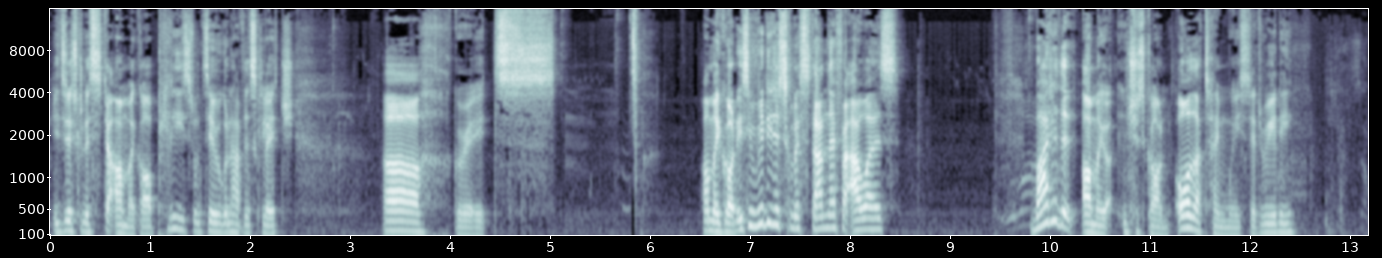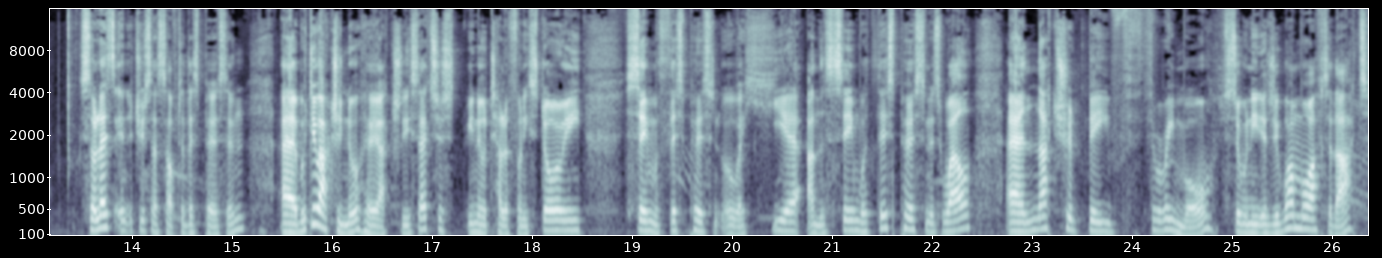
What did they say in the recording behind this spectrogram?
He's just going to start. Oh my god! Please don't say we're going to have this glitch. Oh, great. Oh my god, is he really just going to stand there for hours? Why did it... Oh my god, she's gone. All that time wasted, really. So let's introduce ourselves to this person. Uh, we do actually know her, actually, so let's just, you know, tell a funny story. Same with this person over here, and the same with this person as well. And that should be three more, so we need to do one more after that.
